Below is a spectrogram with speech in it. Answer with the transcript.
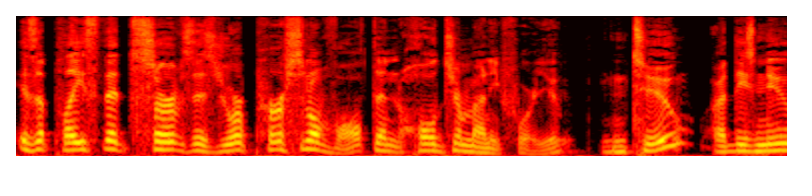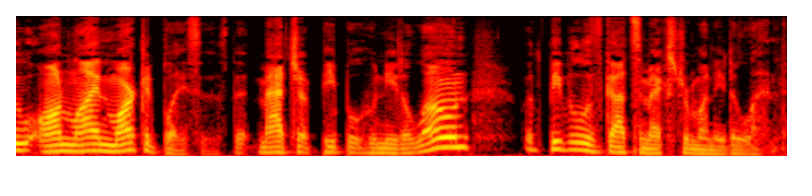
is a place that serves as your personal vault and holds your money for you. And two are these new online marketplaces that match up people who need a loan with people who've got some extra money to lend.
